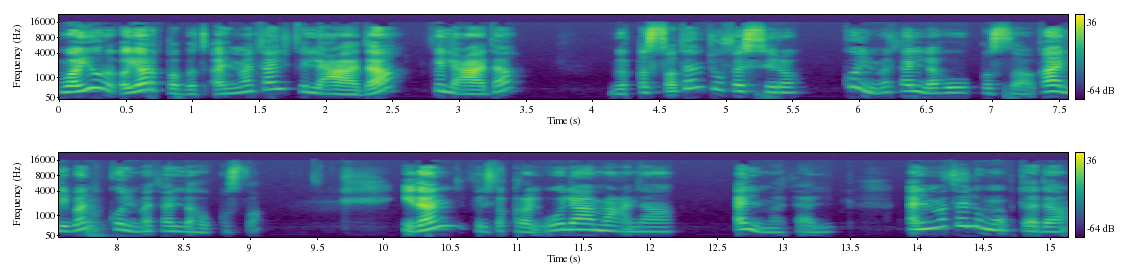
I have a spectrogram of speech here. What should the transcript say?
ويرتبط المثل في العادة في العادة بقصة تفسره. كل مثل له قصة غالبا كل مثل له قصة. إذا في الفقرة الأولى معنى المثل. المثل مبتدأ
